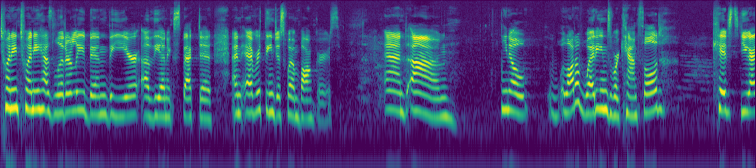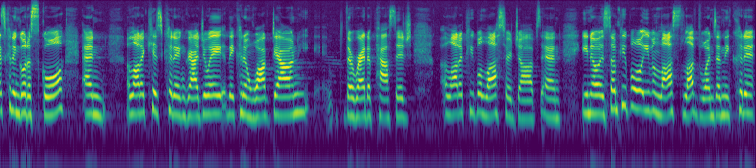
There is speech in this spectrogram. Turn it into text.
2020 has literally been the year of the unexpected, and everything just went bonkers. And um, you know, a lot of weddings were canceled. Kids, you guys couldn't go to school, and a lot of kids couldn't graduate. They couldn't walk down their rite of passage. A lot of people lost their jobs, and you know, and some people even lost loved ones, and they couldn't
